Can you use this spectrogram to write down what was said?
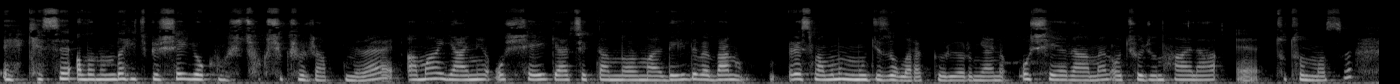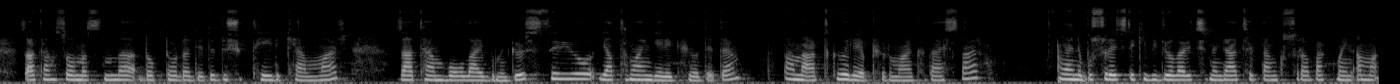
E, kese alanında hiçbir şey yokmuş. Çok şükür Rabbime. Ama yani o şey gerçekten normal değildi ve ben resmen bunu mucize olarak görüyorum. Yani o şeye rağmen o çocuğun hala e, tutunması. Zaten sonrasında doktor da dedi düşük tehlikem var. Zaten bu olay bunu gösteriyor. Yatman gerekiyor dedi. Ben de artık öyle yapıyorum arkadaşlar. Yani bu süreçteki videolar için de gerçekten kusura bakmayın ama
